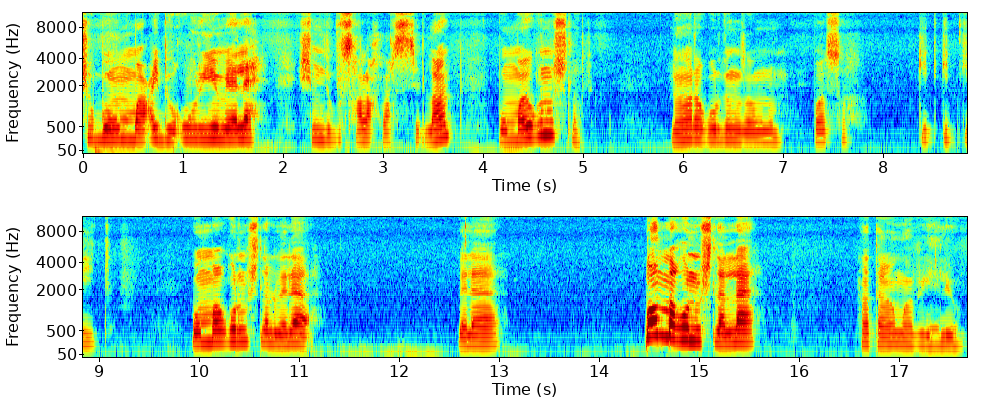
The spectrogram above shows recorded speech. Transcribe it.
Şu bombayı bir vurayım hele. Şimdi bu salaklar lan. Bombayı kurmuşlar. Ne ara kurdunuz amınım? Basa. Git git git. Bomba kurmuşlar böyle. Böyle. Bomba kurmuşlar la. Ha tamam abi geliyorum.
